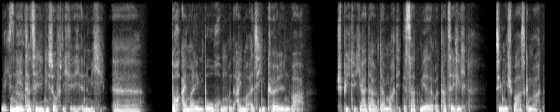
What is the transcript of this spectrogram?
Nicht so. Nee, tatsächlich nicht so oft. Ich, ich erinnere mich äh, doch einmal in Bochum und einmal, als ich in Köln war, spielte ich. Ja, da, da machte ich, das hat mir tatsächlich ziemlich Spaß gemacht.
